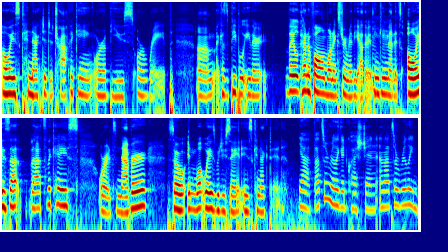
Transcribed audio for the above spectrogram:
always connected to trafficking or abuse or rape? Because people either they'll kind of fall on one extreme or the other, thinking Mhm. that it's always that that's the case or it's never. So, in what ways would you say it is connected? Yeah, that's a really good question, and that's a really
